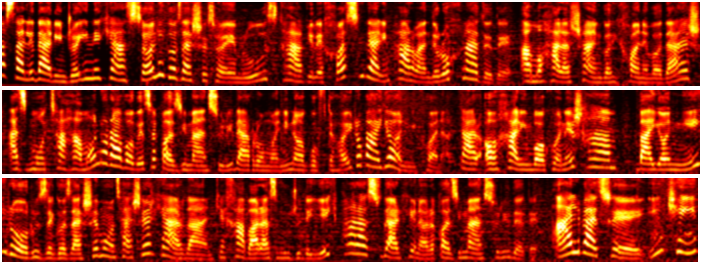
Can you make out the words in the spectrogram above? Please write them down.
مسئله در اینجا اینه که از سالی گذشته تا امروز تغییر خاصی در این پرونده رخ نداده. اما هر از شنگاهی خانوادهش از متهمان و روابط قاضی منصوری در رومانی ناگفته هایی رو بیان می‌کنند. در آخرین واکنش هم بیانیه‌ای رو روز گذشته منتشر کرد که خبر از وجود یک پرستو در کنار قاضی منصوری داده. البته اینکه این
